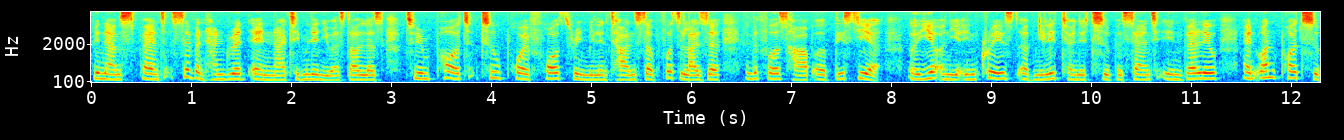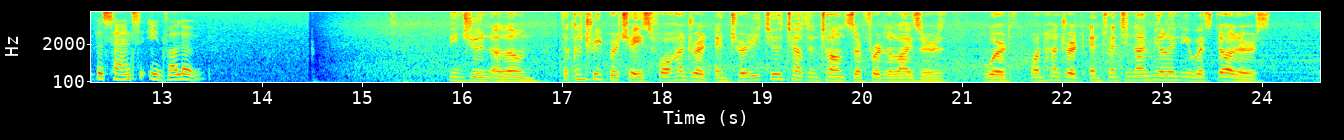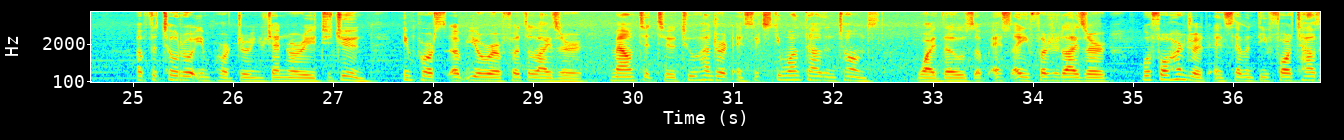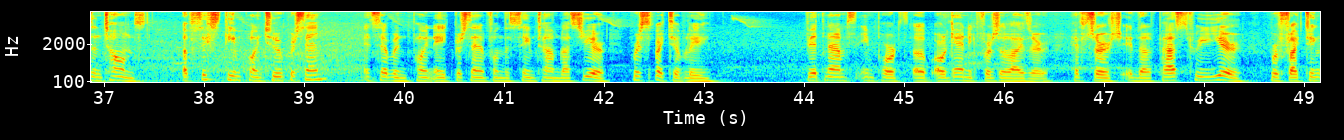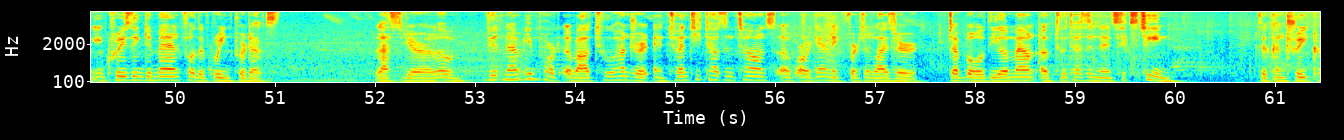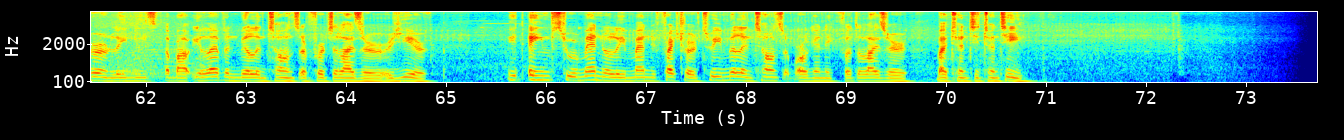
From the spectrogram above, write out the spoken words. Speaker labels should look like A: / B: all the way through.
A: Vietnam spent 790 million US dollars to import 2.43 million tons of fertilizer in the first half of this year, a year-on-year increase of nearly 22% in value and 1.2% in volume.
B: In June alone, the country purchased 432,000 tons of fertilizers worth 129 million US dollars. Of the total import during January to June, imports of urea fertilizer mounted to 261,000 tons, while those of SA fertilizer were 474,000 tons, up 16.2% and 7.8% from the same time last year, respectively. Vietnam's imports of organic fertilizer have surged in the past three years, reflecting increasing demand for the green products. Last year alone, Vietnam imported about 220,000 tons of organic fertilizer, double the amount of 2016. The country currently needs about 11 million tons of fertilizer a year. It aims to manually manufacture 3 million tons of organic fertilizer by 2020.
